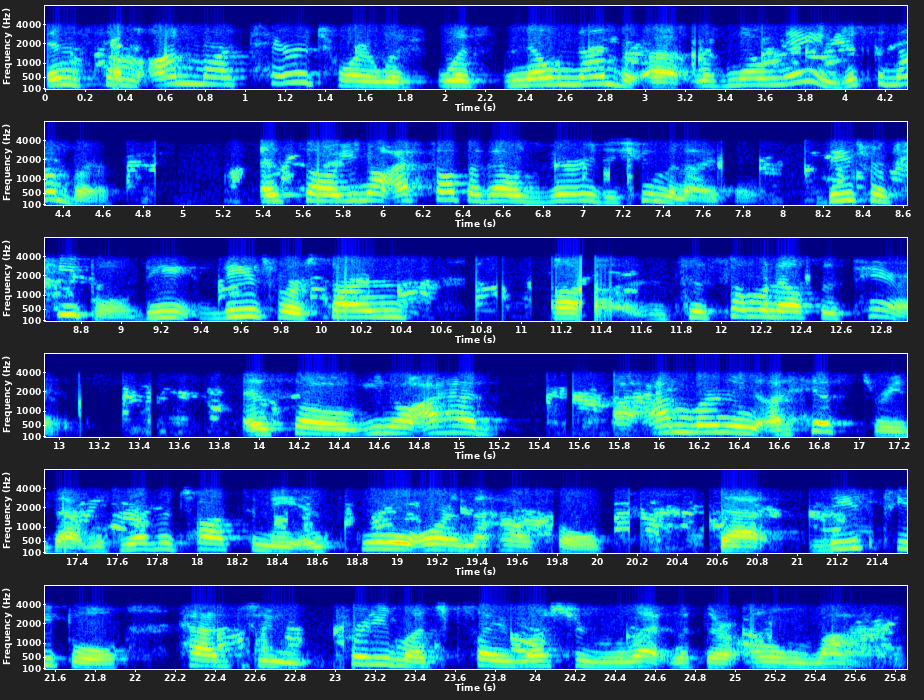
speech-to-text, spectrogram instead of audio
in some unmarked territory with with no number, uh, with no name, just a number. And so, you know, I felt that that was very dehumanizing. These were people. These these were sons uh, to someone else's parents. And so, you know, I had I'm learning a history that was never taught to me in school or in the household. That these people had to pretty much play Russian roulette with their own lives.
